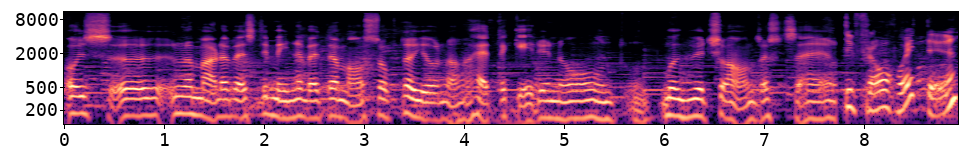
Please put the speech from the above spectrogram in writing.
als äh, normalerweise die Männer, weil der Mann sagt, na ja, na, heute geht ich noch und, und morgen wird es schon anders sein. Die Frau heute,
